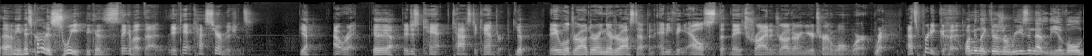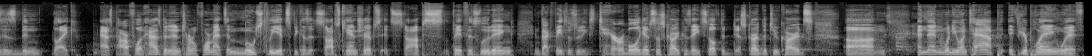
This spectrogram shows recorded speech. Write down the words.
I mean, this card is sweet because think about that. They can't cast Serum Visions yeah, outright. yeah, yeah. They just can't cast a cantrip. Yep. They will draw during their draw step, and anything else that they try to draw during your turn won't work. Right. That's pretty good. Well, I mean, like, there's a reason that Leovold has been like as powerful. It has been in internal formats, and mostly it's because it stops cantrips, it stops faithless looting. In fact, faithless looting is terrible against this card because they still have to discard the two cards. Um, and then when you untap, if you're playing with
